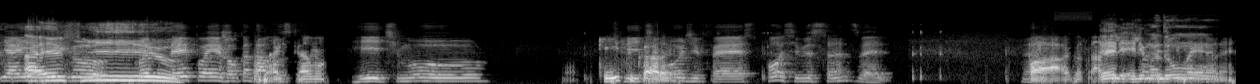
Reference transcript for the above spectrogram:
E aí, Aê, amigo? filho! Quanto tempo aí? Vamos cantar a Como que música. Ritmo. Que isso, cara? Ritmo de festa. Pô, Silvio Santos, velho. Não, Pá, gostava Ele- ele mandou um- manhã, né?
